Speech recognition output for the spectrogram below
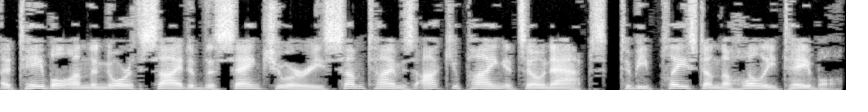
a table on the north side of the sanctuary sometimes occupying its own apse, to be placed on the holy table.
